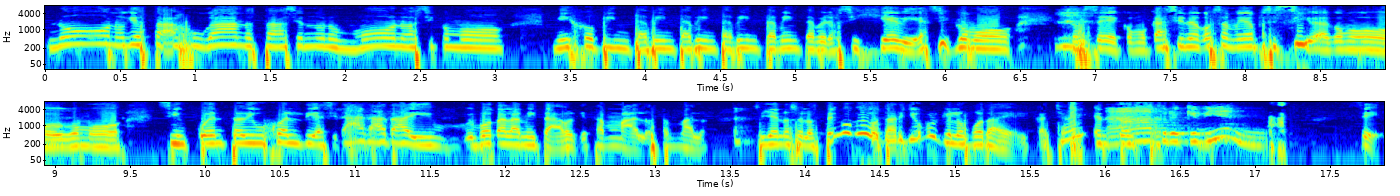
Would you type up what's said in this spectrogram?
No, no, yo estaba jugando, estaba haciendo unos monos, así como mi hijo pinta, pinta, pinta, pinta, pinta, pero así heavy, así como, no sé, como casi una cosa medio obsesiva, como, como 50 dibujos al día, así, ta, ta, ta, y vota la mitad, porque están malos, están malos. Entonces ya no se los tengo que votar yo porque los vota él, ¿cachai? ah, pero qué bien. Sí,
